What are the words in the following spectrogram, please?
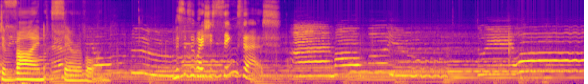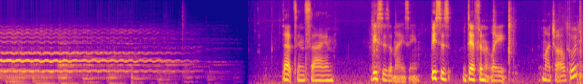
Divine Sarah Vaughan. Listen to the way she sings that. I'm all for you, sweetheart. That's insane. This is amazing. This is definitely my childhood.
